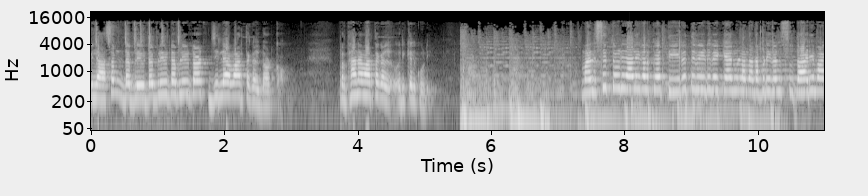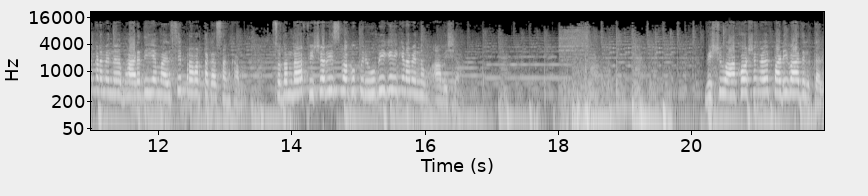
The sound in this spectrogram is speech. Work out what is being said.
വിലാസം ഡബ്ല്യൂ ഡബ്ല്യൂ ഡോട്ട് ജില്ലാ വാർത്തകൾ ഡോട്ട് കോം പ്രധാന വാർത്തകൾ ഒരിക്കൽ കൂടി. മത്സ്യത്തൊഴിലാളികൾക്ക് തീരത്ത് വീട് വെക്കാനുള്ള നടപടികൾ സുതാര്യമാക്കണമെന്ന് ഭാരതീയ മത്സ്യപ്രവർത്തക സംഘം. സ്വതന്ത്ര ഫിഷറീസ് വകുപ്പ് രൂപീകരിക്കണമെന്നും ആവശ്യം. വിഷു ആഘോഷങ്ങൾ പടിവാതിൽക്കൽ.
